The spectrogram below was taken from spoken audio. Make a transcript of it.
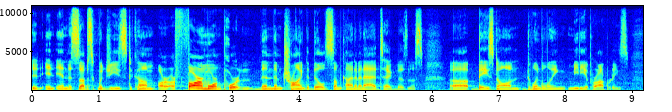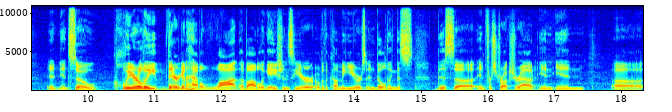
and the subsequent G's to come are, are, far more important than them trying to build some kind of an ad tech business uh, based on dwindling media properties. And, and so clearly they're going to have a lot of obligations here over the coming years in building this this uh, infrastructure out in in uh,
